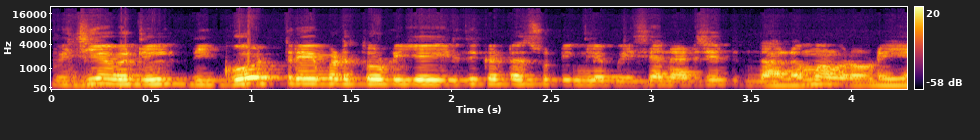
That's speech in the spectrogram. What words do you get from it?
விஜய் அவர்கள் தி கோட் திரைப்படத்துடைய இறுதிக்கட்ட ஷூட்டிங்கில் பிஸியாக நடிச்சிட்டு இருந்தாலும் அவருடைய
